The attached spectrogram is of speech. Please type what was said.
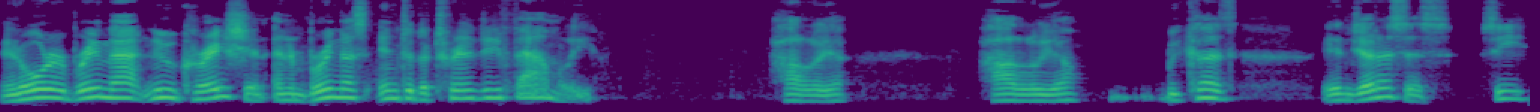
in order to bring that new creation and bring us into the Trinity family, hallelujah, hallelujah, because in Genesis, see,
